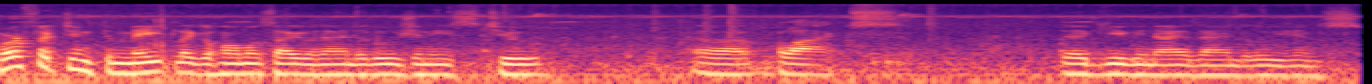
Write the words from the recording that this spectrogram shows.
Perfect thing to mate like a homozygous Andalusian is two uh, blacks. They give you nice Andalusians.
